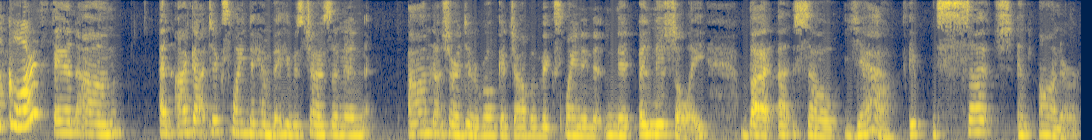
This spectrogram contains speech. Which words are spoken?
Of course. And um, and I got to explain to him that he was chosen, and I'm not sure I did a real good job of explaining it initially, but uh, so yeah, it's such an honor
